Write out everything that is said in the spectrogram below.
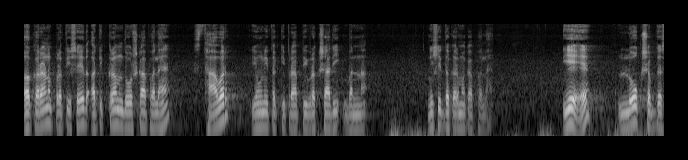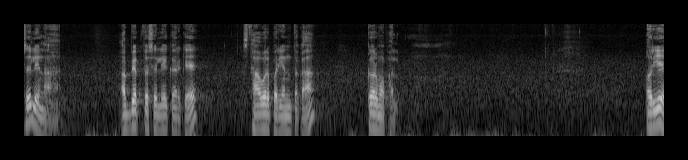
अकरण प्रतिषेध अतिक्रम दोष का फल है स्थावर, योनि तक की प्राप्ति वृक्षादि बनना। निषिद्ध कर्म का फल है। ये लोक शब्द से लेना है। अव्यक्त से लेकर के स्थावर पर्यंत का कर्म फल और ये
